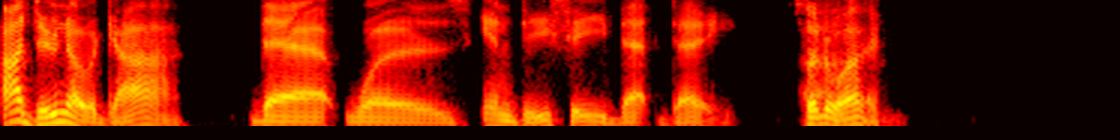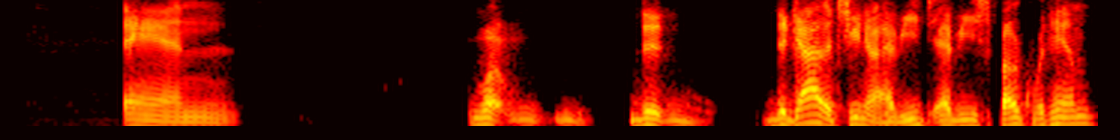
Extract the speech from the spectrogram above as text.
I do know a guy that was in DC that day. So do I. Um, And what the the guy that you know have you have you spoke with him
